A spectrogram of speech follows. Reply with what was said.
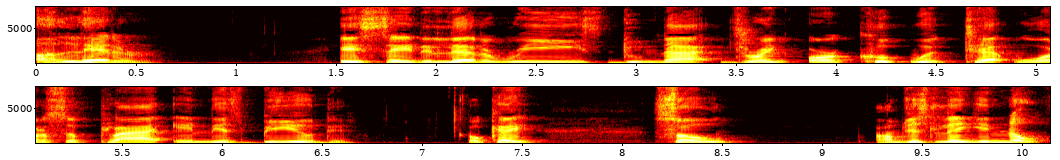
a letter it say the letter reads, do not drink or cook with tap water supply in this building. Okay? So, I'm just letting you know.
